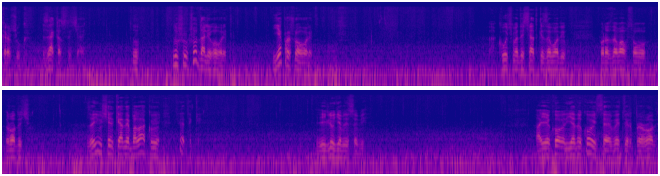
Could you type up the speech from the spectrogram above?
Кравчук. Зека зустрічає. Ну, ну що далі говорити? Є про що говорити? Кучма десятки заводів пороздавав свого родичу. За Ющенки, а не Балакові, це таке. І людям не собі. А Янукович це витвір природи.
